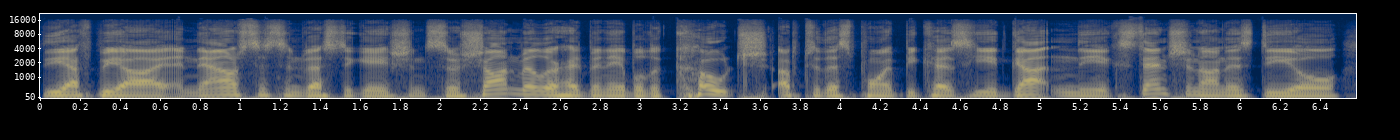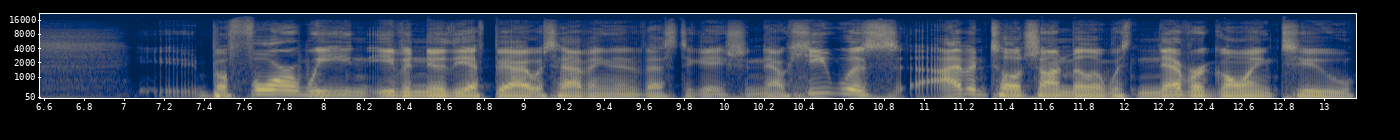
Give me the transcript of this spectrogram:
the FBI announced this investigation. So Sean Miller had been able to coach up to this point because he had gotten the extension on his deal before we even knew the FBI was having an investigation. Now he was I've been told Sean Miller was never going to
